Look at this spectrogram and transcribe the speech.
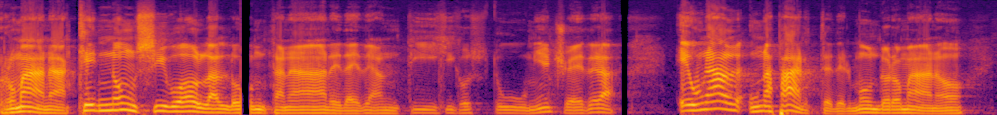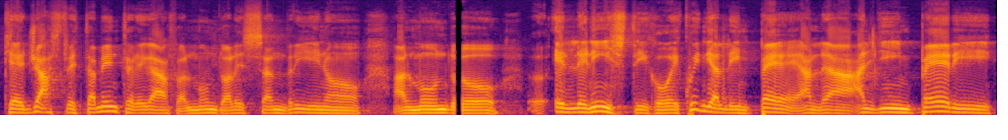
romana che non si vuole allontanare dai antichi costumi, eccetera, e una, una parte del mondo romano che è già strettamente legato al mondo alessandrino, al mondo eh, ellenistico e quindi agli imperi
